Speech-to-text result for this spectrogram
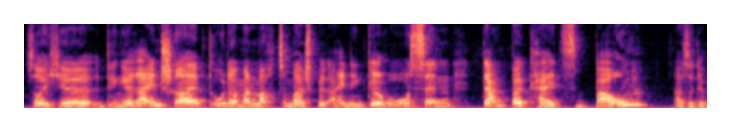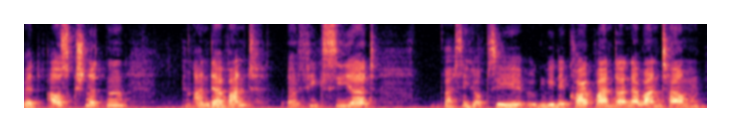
solche Dinge reinschreibt, oder man macht zum Beispiel einen großen Dankbarkeitsbaum, also der wird ausgeschnitten, an der Wand äh, fixiert. Ich weiß nicht, ob sie irgendwie eine Korkwand an der Wand haben.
